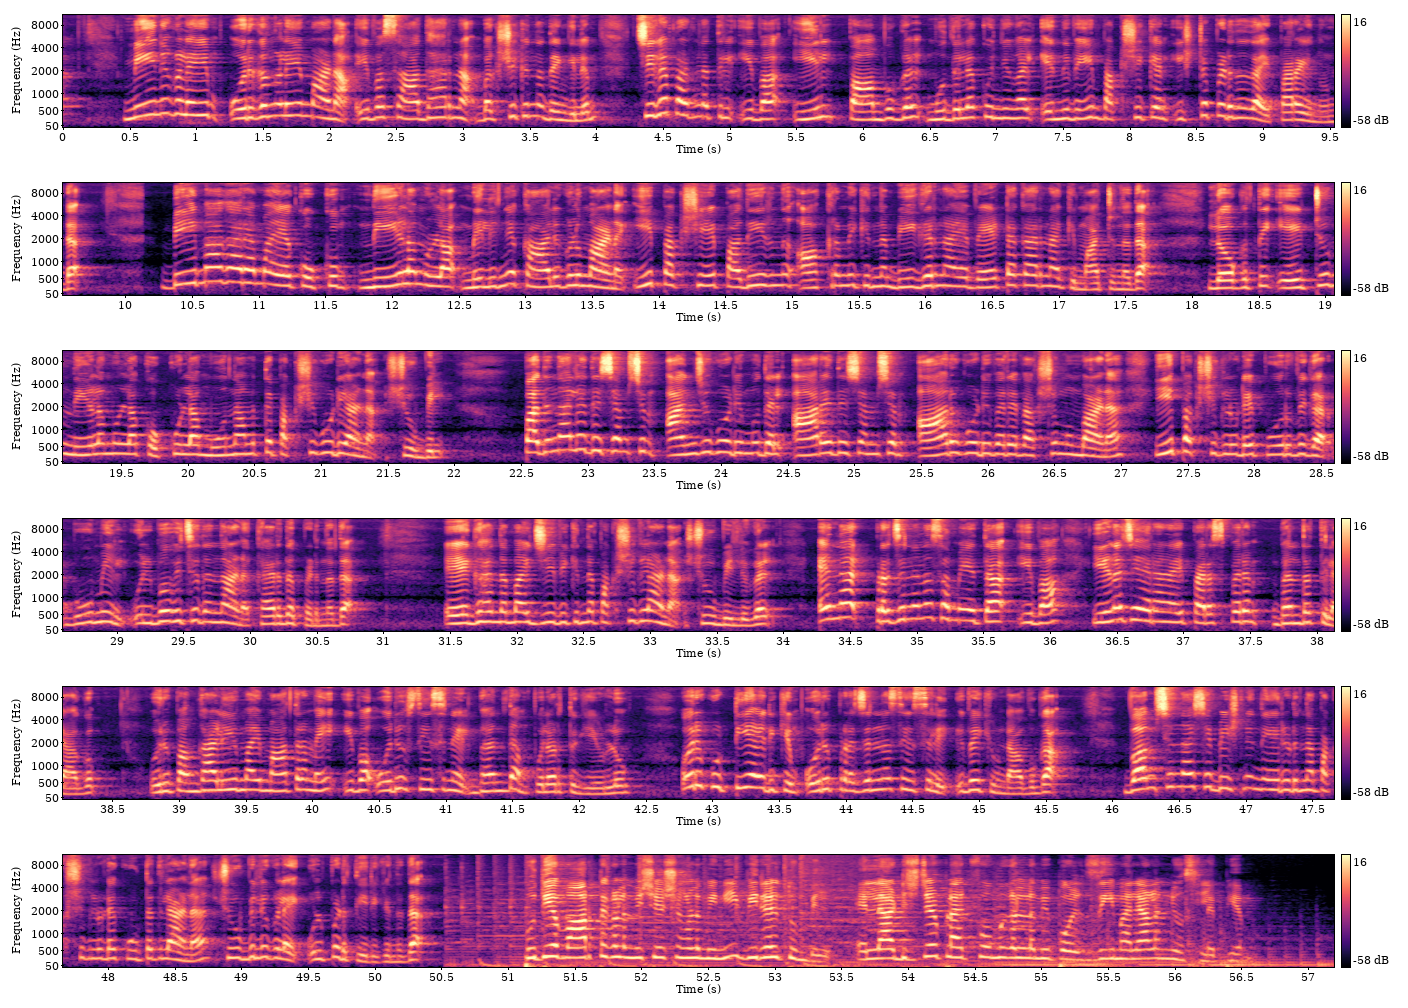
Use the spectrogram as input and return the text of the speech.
മീനുകളെയും ഉരുകങ്ങളെയുമാണ് ഇവ സാധാരണ ഭക്ഷിക്കുന്നതെങ്കിലും ചില പഠനത്തിൽ ഇവ ഈൽ പാമ്പുകൾ മുതലക്കുഞ്ഞുങ്ങൾ എന്നിവയും ഭക്ഷിക്കാൻ ഇഷ്ടപ്പെടുന്നതായി പറയുന്നുണ്ട്. ഭീമാകാരമായ കൊക്കും നീളമുള്ള മെലിഞ്ഞ കാലുകളുമാണ് ഈ പക്ഷിയെ പതിയിരുന്ന് ആക്രമിക്കുന്ന ഭീകരനായ വേട്ടക്കാരനാക്കി മാറ്റുന്നത്. ലോകത്തെ ഏറ്റവും നീളമുള്ള കൊക്കുള്ള മൂന്നാമത്തെ പക്ഷി കൂടിയാണ് ഷൂബിൽ പതിനാല് ദശാംശം അഞ്ച് കോടി മുതൽ ആറ് ദശാംശം ആറ് കോടി വരെ വർഷം മുമ്പാണ് ഈ പക്ഷികളുടെ പൂർവികർ ഭൂമിയിൽ ഉത്ഭവിച്ചതെന്നാണ് കരുതപ്പെടുന്നത്. ഏകാന്തമായി ജീവിക്കുന്ന പക്ഷികളാണ് ഷൂബില്ലുകൾ എന്നാൽ പ്രജനന സമയത്ത് ഇവ ഇണചേരാനായി പരസ്പരം ബന്ധത്തിലാകും. ഒരു പങ്കാളിയുമായി മാത്രമേ ഇവ ഒരു സീസണിൽ ബന്ധം പുലർത്തുകയുള്ളൂ. ഒരു കുട്ടിയായിരിക്കും ഒരു പ്രജനന സീസണിൽ ഇവയ്ക്കുണ്ടാവുക. വംശനാശ ഭീഷണി നേരിടുന്ന പക്ഷികളുടെ കൂട്ടത്തിലാണ് ഷൂബിലുകളെ ഉൾപ്പെടുത്തിയിരിക്കുന്നത്. പുതിയ വാർത്തകളും വിശേഷങ്ങളും ഇനി വിരൽ തുമ്പിൽ എല്ലാ ഡിജിറ്റൽ പ്ലാറ്റ്ഫോമുകളിലും ഇപ്പോൾ സി മലയാളം ന്യൂസ് ലഭ്യം.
